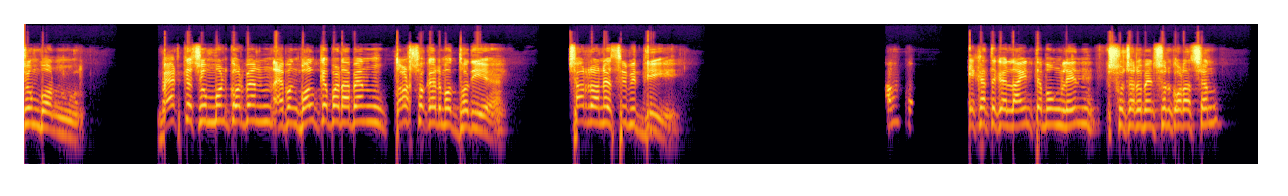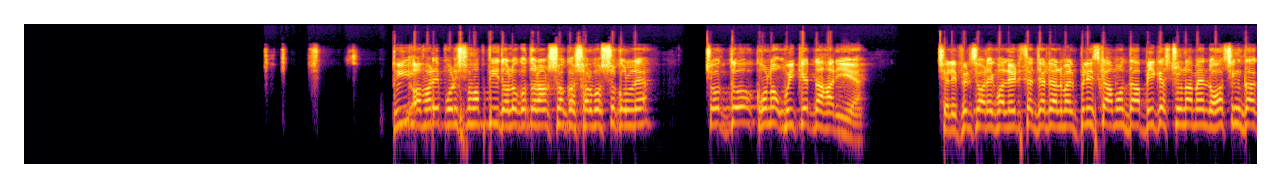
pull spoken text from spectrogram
চুম্বন। ব্যাটকে চুম্বন করবেন এবং বলকে পাঠাবেন দর্শকের মধ্য দিয়ে। চার রানের শ্রীবৃদ্ধি। এখান থেকে লাইন এবং লেন সুচারু মেনশন করাচ্ছেন। দুই ওভারে পরিসমাপ্তি, দলগত রান সংখ্যা সর্বোচ্চ করলে চোদ্দ কোনো উইকেট না হারিয়ে। चलिए फिर से और एक बार ladies and gentleman please come on the biggest tournament watching the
